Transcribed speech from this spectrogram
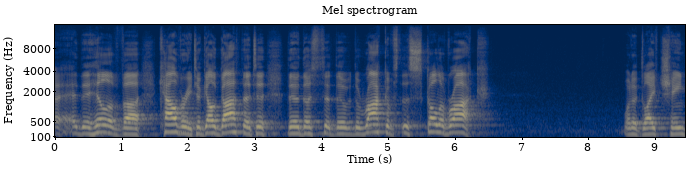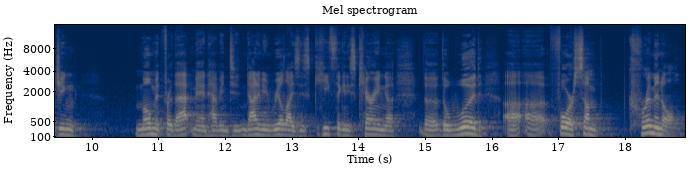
uh, the hill of uh, Calvary, to Golgotha, to the, the, the, the rock of the skull of rock. What a life changing moment for that man, having to not even realize he's, he's thinking he's carrying a, the, the wood uh, uh for some criminal.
